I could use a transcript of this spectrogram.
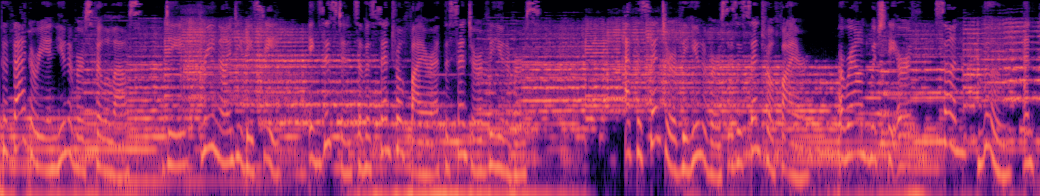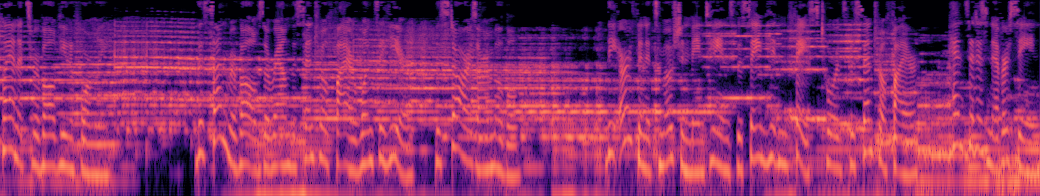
Pythagorean universe Philolaus, d. 390 BC, existence of a central fire at the center of the universe. At the center of the universe is a central fire, around which the Earth, Sun, Moon, and planets revolve uniformly. The Sun revolves around the central fire once a year, the stars are immobile. The Earth in its motion maintains the same hidden face towards the central fire, hence it is never seen.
